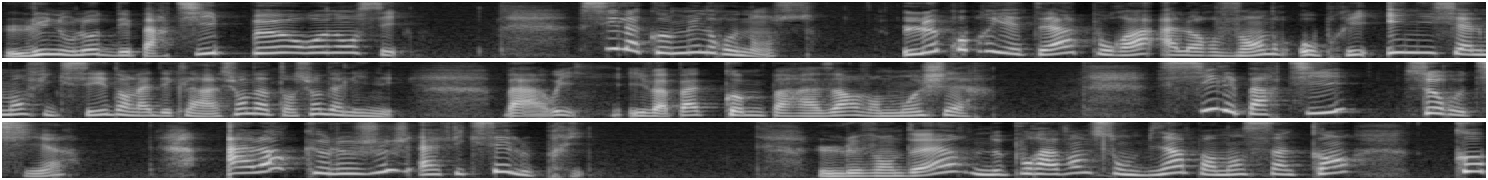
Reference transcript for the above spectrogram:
l'une ou l'autre des parties peut renoncer. Si la commune renonce, le propriétaire pourra alors vendre au prix initialement fixé dans la déclaration d'intention d'aligner. Bah oui, il va pas comme par hasard vendre moins cher. Si les parties se retirent, alors que le juge a fixé le prix, le vendeur ne pourra vendre son bien pendant 5 ans qu'au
